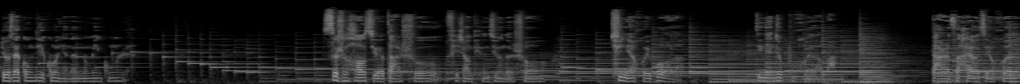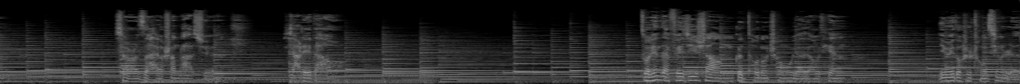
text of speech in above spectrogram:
留在工地过年的农民工人，四十好几的大叔非常平静地说：“去年回过了，今年就不回了吧，大儿子还要结婚。”小儿子还要上大学，压力大哦。昨天在飞机上跟头等乘务员聊天，因为都是重庆人，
